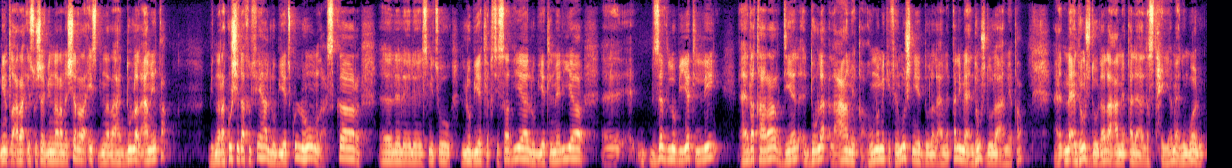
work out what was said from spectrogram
ملي طلع رئيس وشاف بان راه ماشي الرئيس بان راه الدولة العميقة بان راه كلشي داخل فيها اللوبيات كلهم العسكر آه، سميتو اللوبيات الاقتصادية اللوبيات المالية آه، بزاف اللوبيات اللي هذا قرار ديال الدولة العامقه هما ما كيفهموش شنو هي الدولة العامقه اللي ما عندهمش دولة عامقه ما عندهمش دولة لا لا, لا سطحية ما عندهم والو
